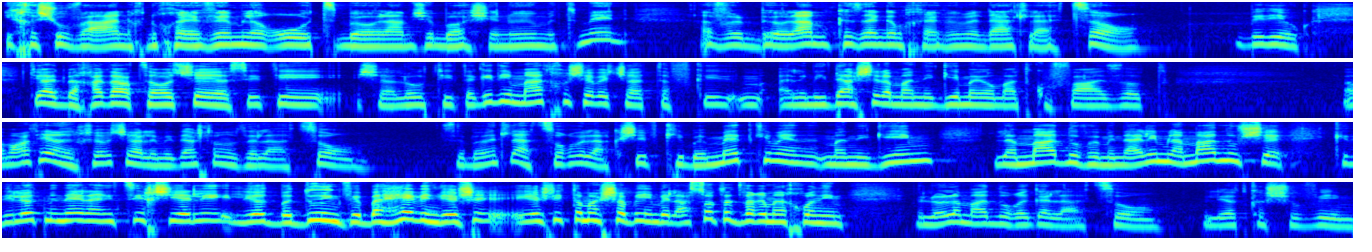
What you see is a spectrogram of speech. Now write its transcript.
היא חשובה, אנחנו חייבים לרוץ בעולם שבו השינוי הוא מתמיד, אבל בעולם כזה גם חייבים לדעת לעצור. בדיוק. את יודעת, באחת ההרצאות שעשיתי, שאלו אותי, תגידי, מה את חושבת שהתפקיד, הלמידה של המנהיגים היום מהתקופה הזאת? ואמרתי לה, אני חושבת שהלמידה שלנו זה לעצור. זה באמת לעצור ולהקשיב, כי באמת כמנהיגים למדנו ומנהלים למדנו שכדי להיות מנהל אני צריך שיהיה לי להיות בדוינג ובהבינג ויש לי את המשאבים ולעשות את הדברים הנכונים ולא למדנו רגע לעצור ולהיות קשובים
